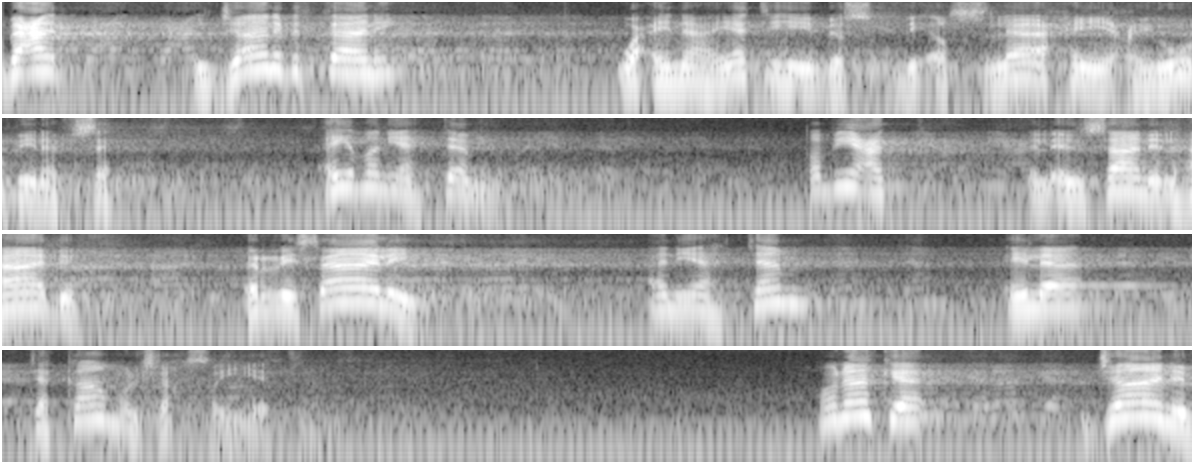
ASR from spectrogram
بعد الجانب الثاني وعنايته بإصلاح عيوب نفسه. أيضا يهتم. طبيعة الإنسان الهادف الرسالي أن يهتم إلى تكامل شخصيته. هناك جانب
